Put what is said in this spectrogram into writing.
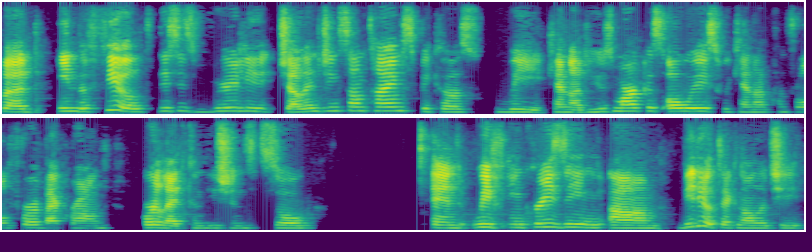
But in the field, this is really challenging sometimes because we cannot use markers always, we cannot control for a background or light conditions. So, and with increasing um, video technology,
